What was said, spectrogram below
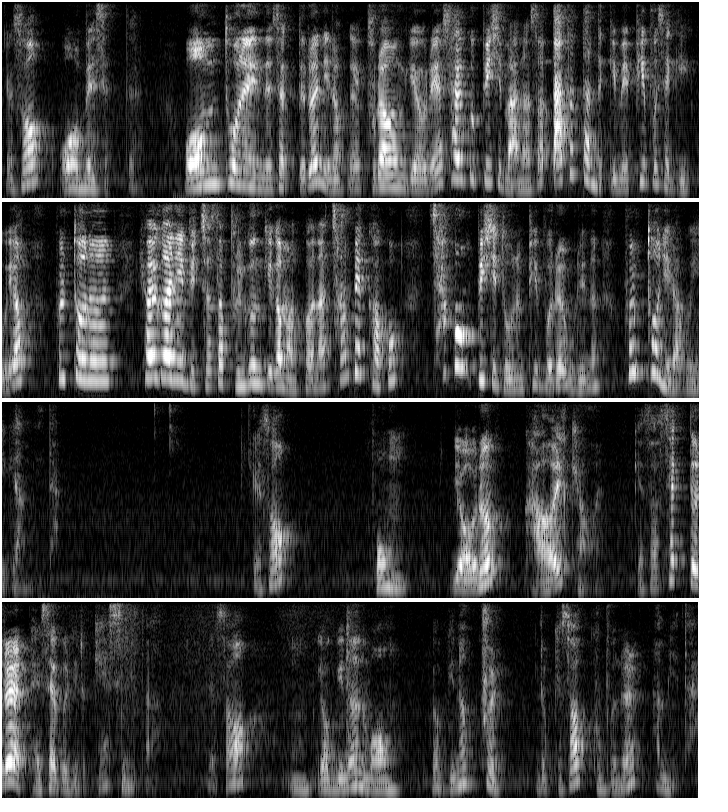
그래서 웜의 색들. 웜톤에 있는 색들은 이렇게 브라운 계열의 살구빛이 많아서 따뜻한 느낌의 피부색이 있고요. 쿨톤은 혈관이 비쳐서 붉은기가 많거나 창백하고 차가운 빛이 도는 피부를 우리는 쿨톤이라고 얘기합니다. 그래서 봄, 여름, 가을, 겨울. 그래서 색들을 배색을 이렇게 했습니다. 그래서 음, 여기는 웜, 여기는 쿨 이렇게 해서 구분을 합니다.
